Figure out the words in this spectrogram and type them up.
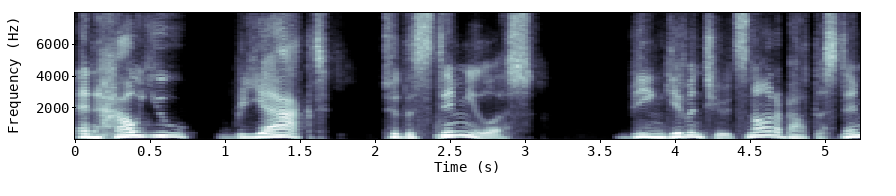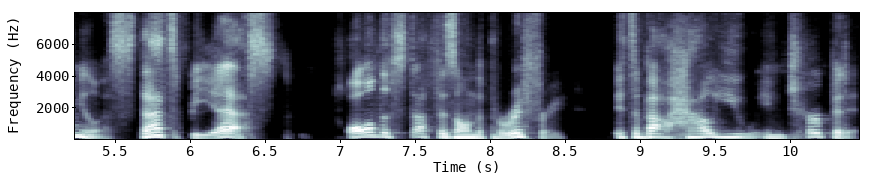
and how you react to the stimulus being given to you. It's not about the stimulus, that's BS. All the stuff is on the periphery. It's about how you interpret it.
